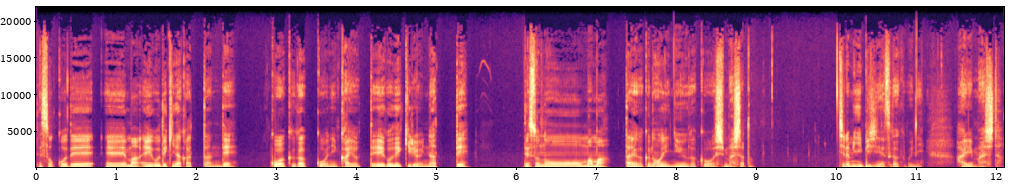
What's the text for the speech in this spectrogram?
で、そこで、えー、まあ、英語できなかったんで、語学学校に通って英語できるようになって、で、そのまま大学の方に入学をしましたと。ちなみにビジネス学部に入りました。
